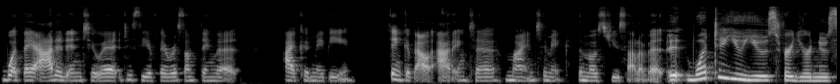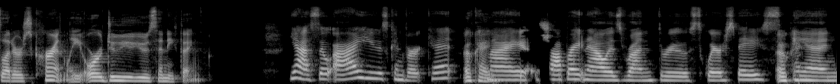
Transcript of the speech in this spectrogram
what they added into it, to see if there was something that I could maybe think about adding to mine to make the most use out of it. it what do you use for your newsletters currently, or do you use anything? Yeah, so I use ConvertKit. Okay. My shop right now is run through Squarespace. Okay. And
